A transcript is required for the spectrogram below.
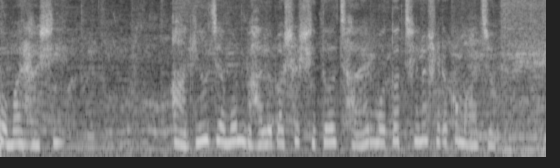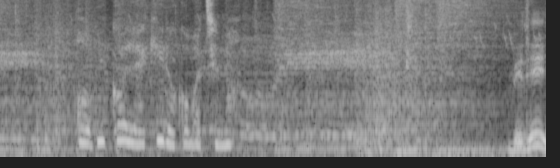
তোমার হাসি আগেও যেমন ভালোবাসার শীতল ছায়ার মতো ছিল সেরকম আজও। অবিকল একই রকম আছে মা। বিধি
